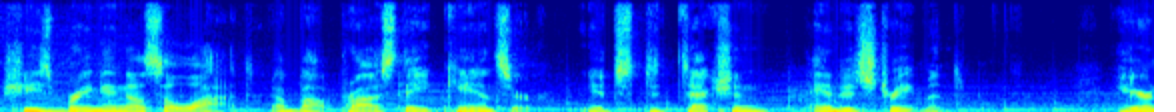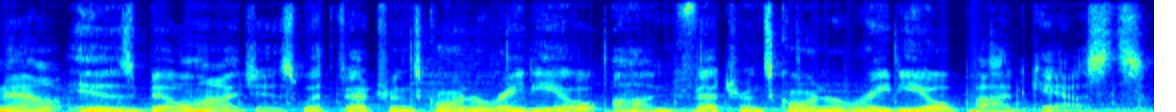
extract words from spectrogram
She's bringing us a lot about prostate cancer its detection, and its treatment. Here now is Bill Hodges with Veterans Corner Radio on Veterans Corner Radio Podcasts.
